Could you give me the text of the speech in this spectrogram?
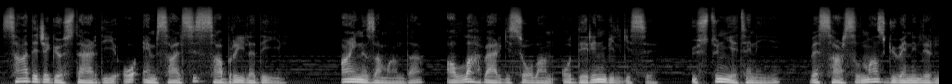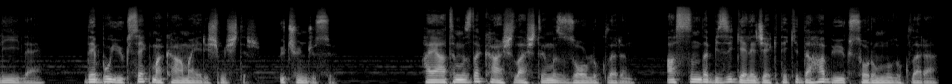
sadece gösterdiği o emsalsiz sabrıyla değil, aynı zamanda Allah vergisi olan o derin bilgisi, üstün yeteneği ve sarsılmaz güvenilirliğiyle de bu yüksek makama erişmiştir. Üçüncüsü, hayatımızda karşılaştığımız zorlukların aslında bizi gelecekteki daha büyük sorumluluklara,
